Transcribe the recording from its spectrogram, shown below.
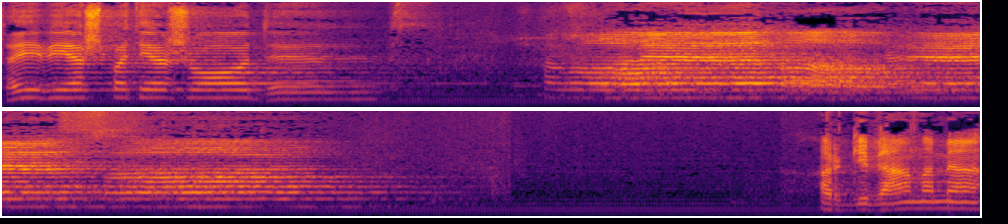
Tai viešpatie žodis. Šalom. Ar gyvename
